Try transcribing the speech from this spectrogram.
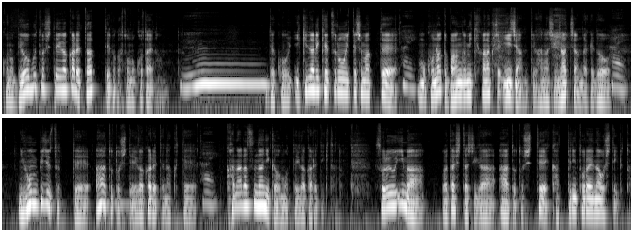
この屏風として描かれたっていうのがその答えなん。でこういきなり結論を言ってしまって、はい、もうこの後番組聞かなくちゃいいじゃんっていう話になっちゃうんだけど、はい、日本美術ってアートとして描かれてなくて、必ず何かを持って描かれてきたと。それを今私たちがアートとして勝手に捉え直していると。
